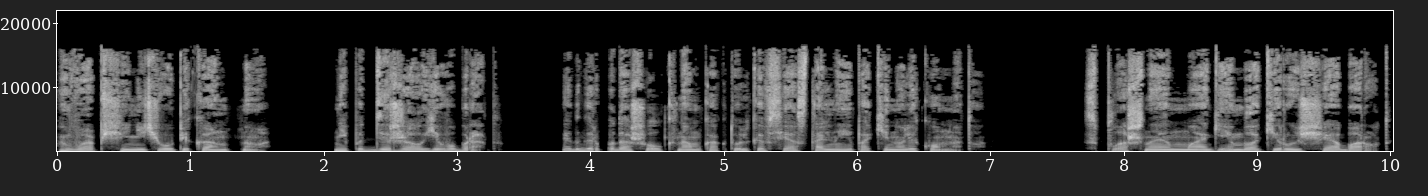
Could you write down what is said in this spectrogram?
«Вообще ничего пикантного», — не поддержал его брат. Эдгар подошел к нам, как только все остальные покинули комнату. Сплошная магия, блокирующая оборот.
